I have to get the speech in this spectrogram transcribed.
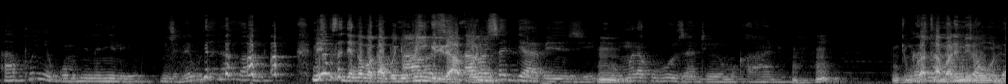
aponye gwomanyi nanyiniyo nze newunya n'abantu. Naye omusajja nga bakabonye okuyingirira aponye abasajja abenzi Hmm. omala kubuuza nti oyo mukaani. Nti mukatamala emirundi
